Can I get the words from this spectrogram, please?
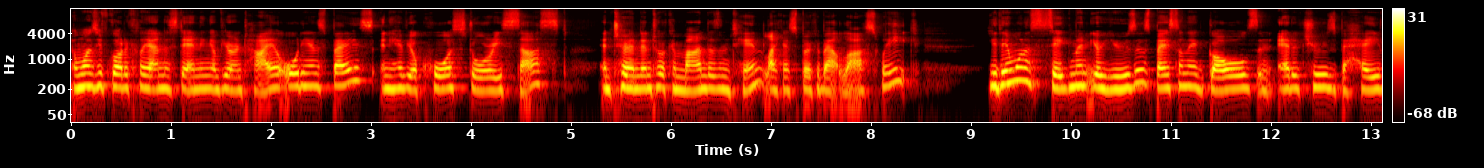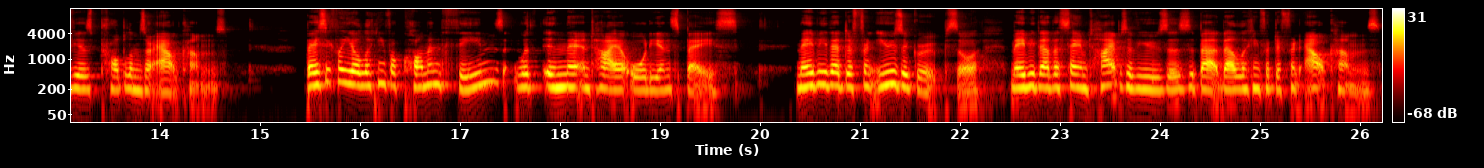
And once you've got a clear understanding of your entire audience base and you have your core story sussed and turned into a commander's intent, like I spoke about last week, you then want to segment your users based on their goals and attitudes, behaviors, problems, or outcomes. Basically, you're looking for common themes within their entire audience base. Maybe they're different user groups, or maybe they're the same types of users, but they're looking for different outcomes.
